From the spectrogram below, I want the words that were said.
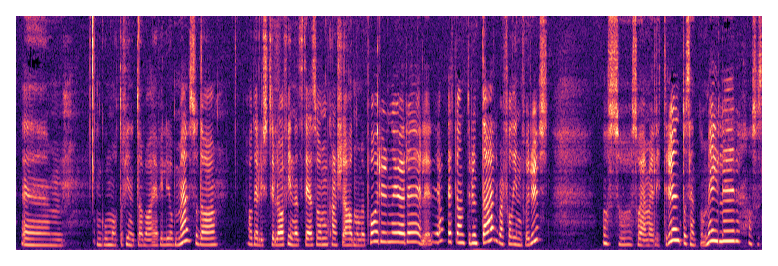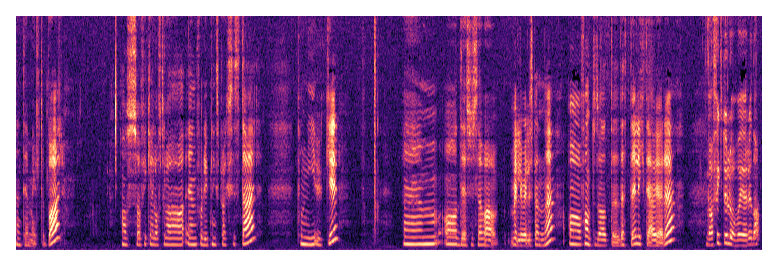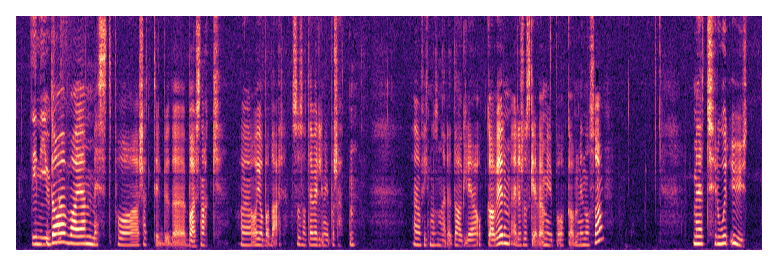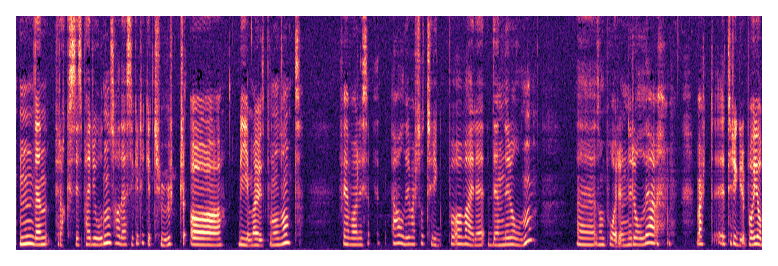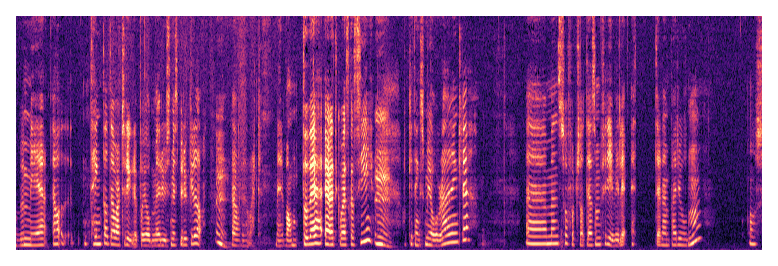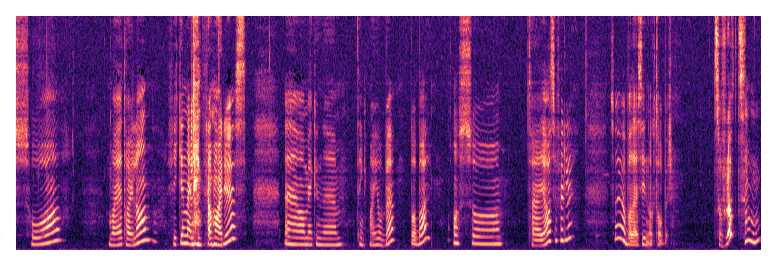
um, en god måte å finne ut av hva jeg ville jobbe med. Så da hadde jeg lyst til å finne et sted som kanskje hadde noe med pårørende å gjøre, eller ja, et eller annet rundt der. I hvert fall innenfor rus. Og så så jeg meg litt rundt og sendte noen mailer. Og så sendte jeg mail til BAR. Og så fikk jeg lov til å ha en fordypningspraksis der på ni uker. Um, og det syns jeg var veldig, veldig spennende. Og fant ut at eh, dette likte jeg å gjøre. Hva fikk du lov å gjøre da? De ni ukene? Da var jeg mest på chattetilbudet Barsnakk øh, og jobba der. Så satt jeg veldig mye på chatten. Jeg fikk noen sånne daglige oppgaver. Eller så skrev jeg mye på oppgaven min også. Men jeg tror uten den praksisperioden så hadde jeg sikkert ikke turt å begi meg ut på noe sånt. For jeg var liksom Jeg har aldri vært så trygg på å være den rollen. Eh, sånn pårørenderolle. Jeg har vært tryggere på å jobbe med Jeg har tenkt at jeg har vært tryggere på å jobbe med rusmisbrukere, da. Mm. Jeg har liksom vært mer vant til det. Jeg vet ikke hva jeg skal si. Mm. Har ikke tenkt så mye over det her, egentlig. Eh, men så fortsatte jeg som frivillig etter den perioden. Og så var jeg i Thailand. Fikk en melding fra Marius eh, om jeg kunne tenke meg å jobbe på bar. Og så sa jeg ja, selvfølgelig. Så jeg jobba der siden oktober. Så flott. Mhm.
